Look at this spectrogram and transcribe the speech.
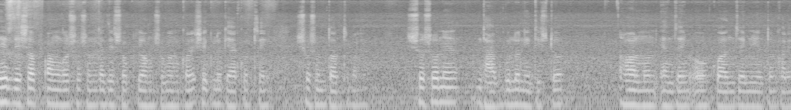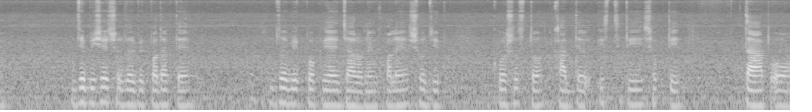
দেহের যেসব অঙ্গ শোষণ কাজে সক্রিয় অংশগ্রহণ করে, সেগুলোকে একত্রে শোষণ তন্ত্র বলে। শোষণের ধাপগুলো নির্দিষ্ট হরমোন, এনজাইম ও কোয়ানজাইম নিয়ন্ত্রণ করে। যে বিশেষ জৈবিক পদার্থে জৈবিক প্রক্রিয়ায় জারণের ফলে সজীব কোষস্থ খাদ্যের স্থিতিশক্তি, তাপ ও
